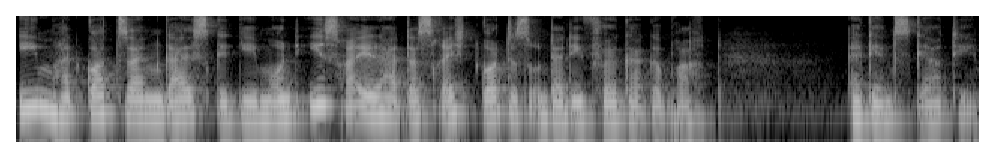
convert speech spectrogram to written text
Ihm hat Gott seinen Geist gegeben und Israel hat das Recht Gottes unter die Völker gebracht, ergänzt Gerti.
